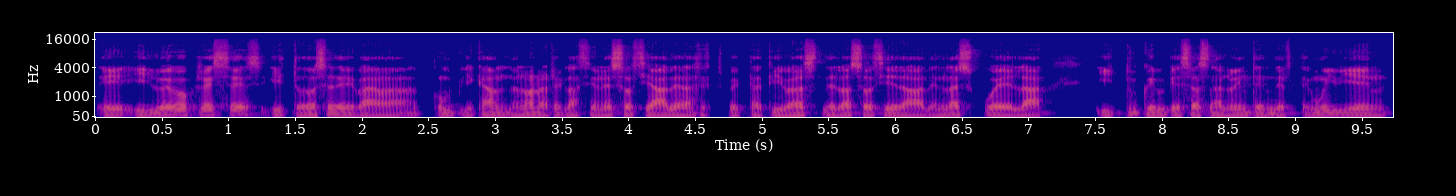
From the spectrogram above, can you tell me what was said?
eh, y luego creces y todo se va complicando, ¿no? Las relaciones sociales, las expectativas de la sociedad en la escuela, y tú que empiezas a no entenderte muy bien,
